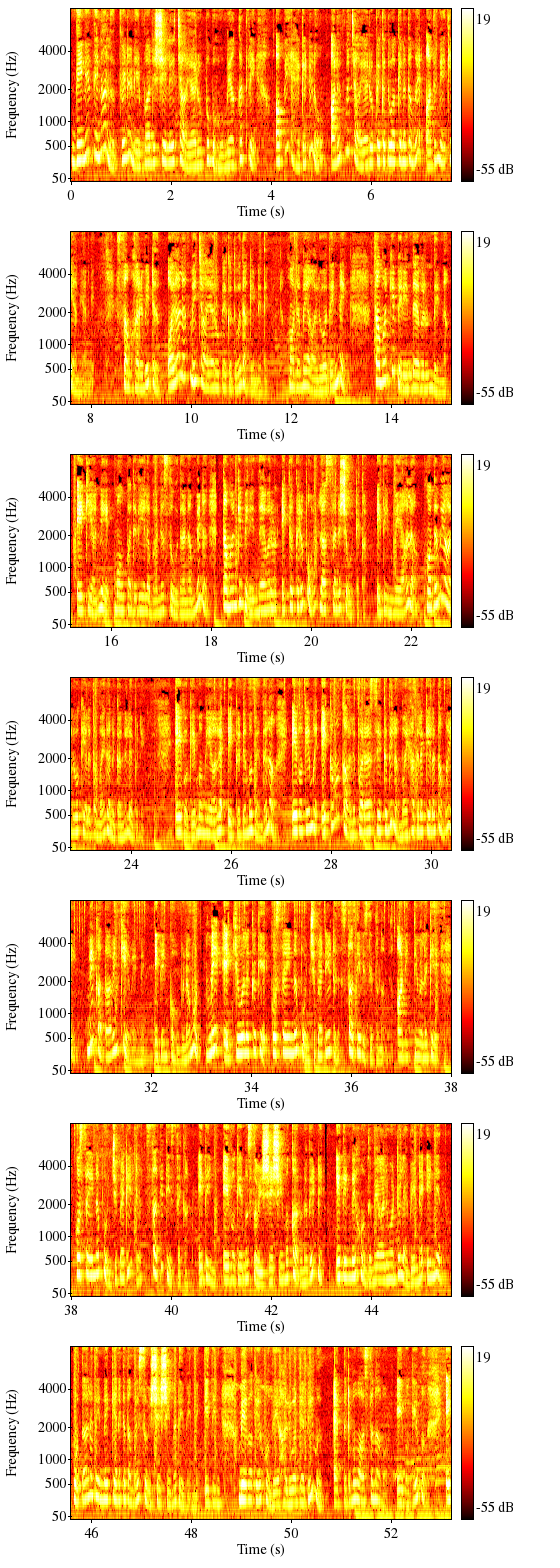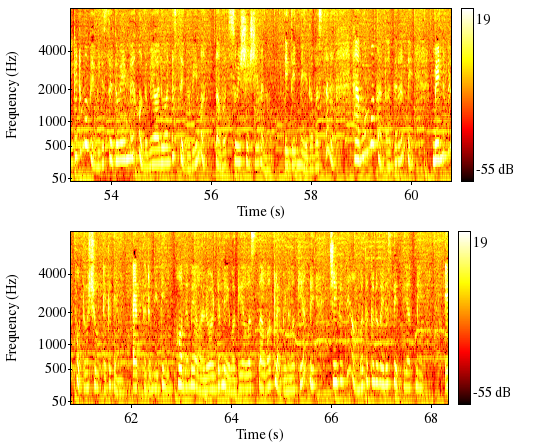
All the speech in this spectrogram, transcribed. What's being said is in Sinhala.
දිනෙන් දින අලුත්වෙන නිර්මාණශීලයේ ඡායාරූප බොහෝමයක් අතරේ අපේ ඇහැගැටුණු අලුත්ම ඡායාරූප එකතුවක් ගැන තමයි අද මේ කියන්න යන්නේ. සමහර විට ඔයාලත් මේ ඡායාරූප එකතුව දකින්න ඇති. හොඳම යාළුවෝ දෙන්නෙක් තමන්ගේ බිරින්දෑවරුන් දෙන්න. ඒ කියන්නේ මව් පදවිය ලබන්න සූදානම් වෙන තමන්ගේ බිරින්දෑවරුන් එක කරපු ලස්සන ෂූට් එකක්. ඉතින් මෙයාලා හොඳම යාළුවෝ කියලා තමයි දැනගන්න ලැබුණේ. ඒ වගේම මෙයාලා එකටම බැඳලා ඒ වගේම එකම කාල පරාසයකදි ළමයි හදලා කියලා තමයි මේ කතාවෙන් කියවෙන්නේ. ඉතින් කොහොම නමුත් මේ එක් යුවලකගේ කුස්සේ ඉන්න පුංචි පැටියට සති 23ක් අනිත් යුවලගේ කුස්සේ ඉන්න පුංචි පැටියට සති 31ක්. ඉතින් ඒ වගේම සුවිශේෂීම කරුණ වෙන්නේ ඉතින් මේ හොඳම යාළුවන්ට ලැබෙන්න ඉන්නේ පුතාලා දෙන්නෙක් කෙනක තමයි සුවිශේෂීම දේ වෙන්නේ. ඉතින් මේ වගේ හොඳ යහළුවන් ලැබීම ඇත්තටම වාසනාවක්. ඒ වගේම එකටම මෙවැනි සිදුවීම් මේ හොඳ හොඳම යාළුවන්ට සිදුවීමත් තවත් සුවිශේෂී වෙනවා. ඉතින් මේ දවස්වල හැමෝම කතා කරන්නේ මෙන්න මේ ෆොටෝෂූට් එක ගැන. ඇත්තටම ඉතින් හොඳම යාළුවන්ට මේ වගේ අවස්ථාවක් ලැබෙනවා කියන්නේ ජීවිතේ අමතක නොවන සිද්ධියක් නේ.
